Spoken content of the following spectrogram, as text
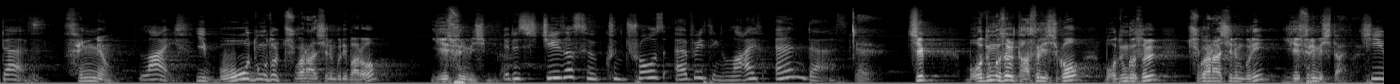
Death, 생명, life. 이 모든 것을 주관하시는 분이 바로 예수님이십니다. It is Jesus who controls everything, life and death. 예. 즉 모든 것을 다스리시고 모든 것을 주관하시는 분이 예수님이시다. He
